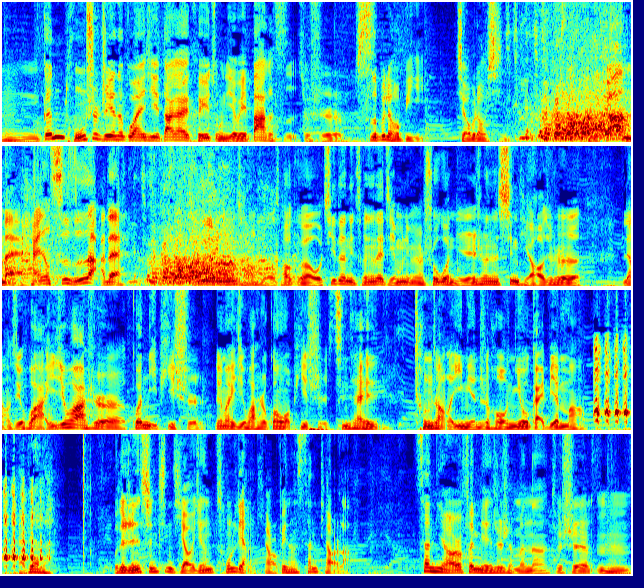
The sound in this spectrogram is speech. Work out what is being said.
嗯，跟同事之间的关系大概可以总结为八个字，就是撕不了逼。”交不了心，干呗，还能辞职咋的？青哥梦强说：“曹哥，我记得你曾经在节目里面说过，你人生的信条就是两句话，一句话是关你屁事，另外一句话是关我屁事。现在成长了一年之后，你有改变吗？改变了，我的人生信条已经从两条变成三条了。三条分别是什么呢？就是嗯，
